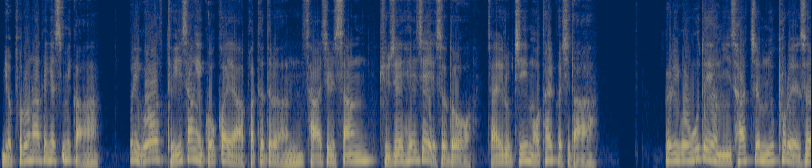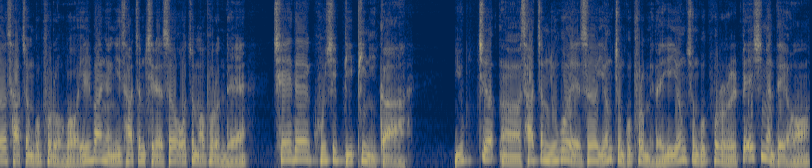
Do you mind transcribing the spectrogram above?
몇 프로나 되겠습니까? 그리고 더 이상의 고가의 아파트들은 사실상 규제 해제에서도 자유롭지 못할 것이다. 그리고 우대형이 4.6%에서 4.9%고 일반형이 4.7에서 5.5%인데 최대 90bp니까 6. 어, 4.65에서 0.9%입니다. 이게 0.9%를 빼시면 돼요.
